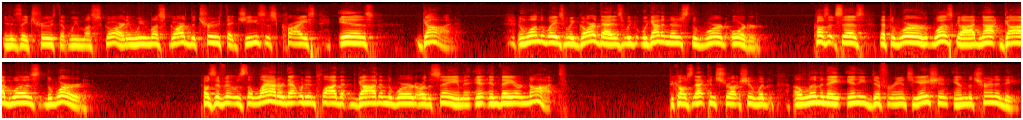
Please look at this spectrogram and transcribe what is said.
it is a truth that we must guard. And we must guard the truth that Jesus Christ is God. And one of the ways we guard that is we, we got to notice the word order. Because it says that the Word was God, not God was the Word. Because if it was the latter, that would imply that God and the Word are the same, and, and they are not because that construction would eliminate any differentiation in the Trinity.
